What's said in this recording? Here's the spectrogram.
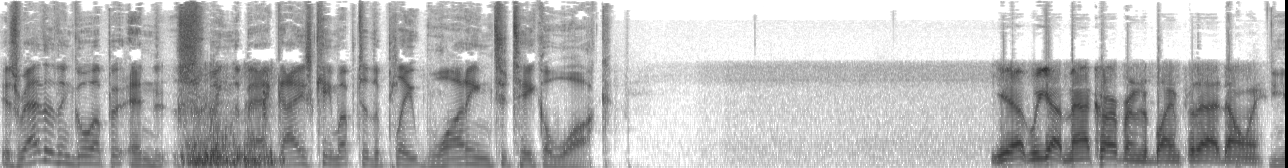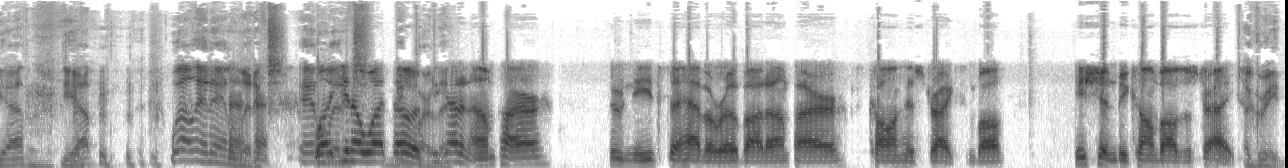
is rather than go up and swing the bat, guys came up to the plate wanting to take a walk. Yeah, we got Matt Carpenter to blame for that, don't we? Yep, yep. well, and analytics. analytics well, you know what though, if you got an umpire who needs to have a robot umpire calling his strikes and balls, he shouldn't be calling balls and strikes. Agreed.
